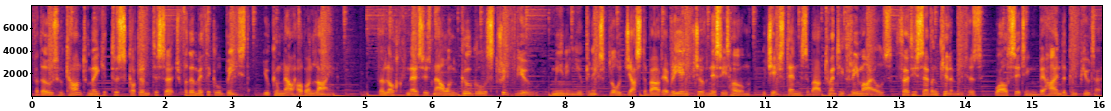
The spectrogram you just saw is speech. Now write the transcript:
For those who can't make it to Scotland to search for the mythical beast, you can now hop online the Loch Ness is now on Google Street View, meaning you can explore just about every inch of Nessie's home, which extends about 23 miles 37 kilometers, while sitting behind the computer.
